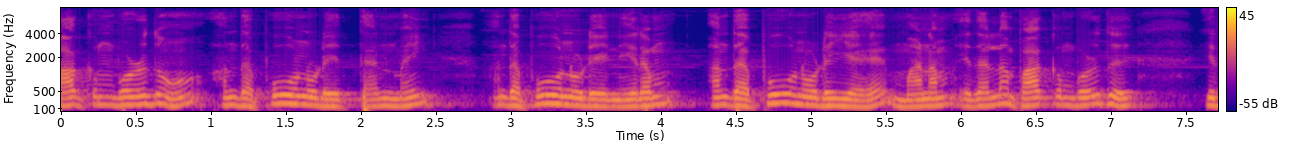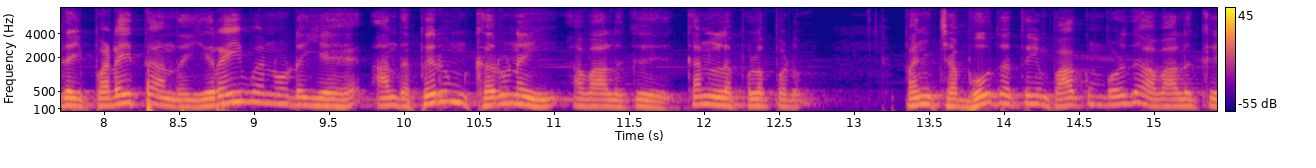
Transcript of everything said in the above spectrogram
பார்க்கும் பொழுதும் அந்த பூவனுடைய தன்மை அந்த பூவனுடைய நிறம் அந்த பூவனுடைய மனம் இதெல்லாம் பார்க்கும் பொழுது இதை படைத்த அந்த இறைவனுடைய அந்த பெரும் கருணை அவளுக்கு கண்ணில் புலப்படும். பஞ்சபூதத்தையும் பார்க்கும்பொழுது அவளுக்கு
